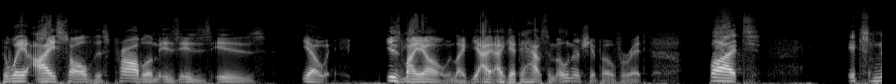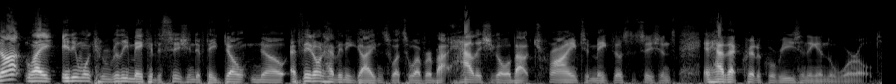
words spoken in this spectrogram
the way I solve this problem is is is you know is my own. Like yeah, I, I get to have some ownership over it, but it's not like anyone can really make a decision if they don't know if they don't have any guidance whatsoever about how they should go about trying to make those decisions and have that critical reasoning in the world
